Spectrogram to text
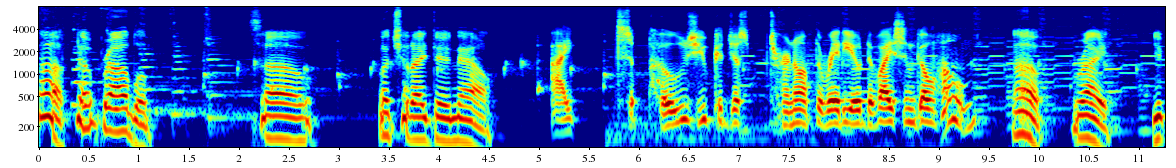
Oh, no problem. So, what should I do now? I suppose you could just turn off the radio device and go home. Oh, right. You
